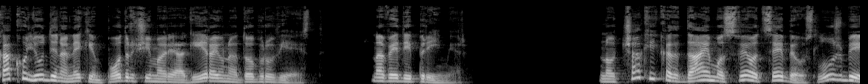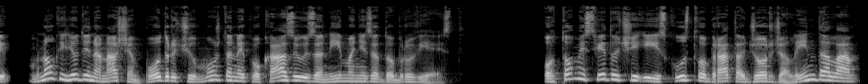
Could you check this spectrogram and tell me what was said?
Kako ljudi na nekim područjima reagiraju na dobru vijest? Navedi primjer. No čak i kad dajemo sve od sebe u službi, mnogi ljudi na našem području možda ne pokazuju zanimanje za dobru vijest. O tome svjedoči i iskustvo brata Georgia Lindala,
